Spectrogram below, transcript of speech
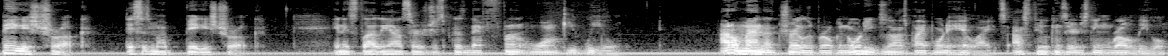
biggest truck. This is my biggest truck. And it's slightly outside just because of that front wonky wheel. I don't mind that the trailer broken, or the exhaust pipe, or the headlights. I still consider this thing road legal.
